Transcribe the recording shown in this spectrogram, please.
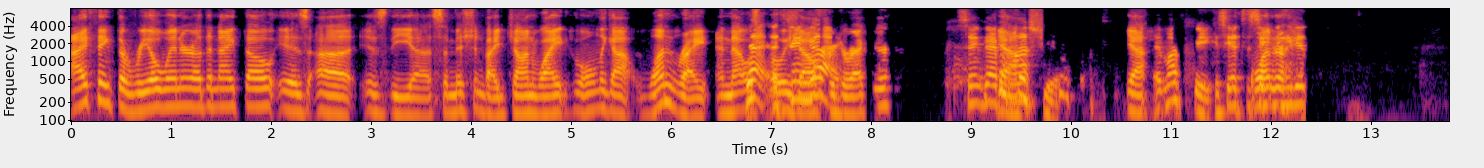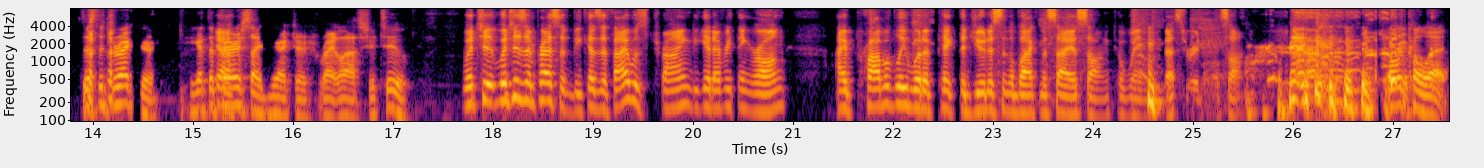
I think the real winner of the night though is uh is the uh, submission by John White who only got one right and that was Yeah, the Chloe same Zhao for director. Same guy Yeah. from last year. Yeah. it must be because he had the same One thing he did. Just the director. He got the Yeah. Parasite director right last year too. which is which is impressive because if I was trying to get everything wrong, I probably would have picked the Judas and the Black Messiah song to win best original song. or Colette?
